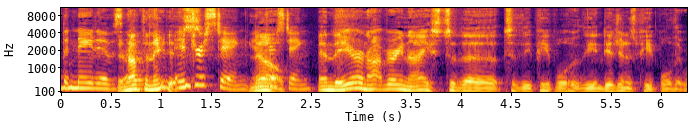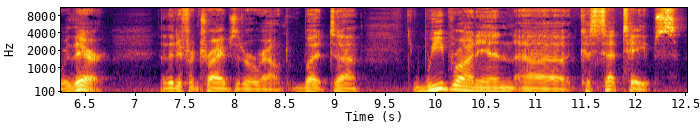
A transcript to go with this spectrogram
The natives. they're not the natives. Interesting. No. Interesting. and they are not very nice to the to the people who the indigenous people that were there, the different tribes that are around. But uh, we brought in uh, cassette tapes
